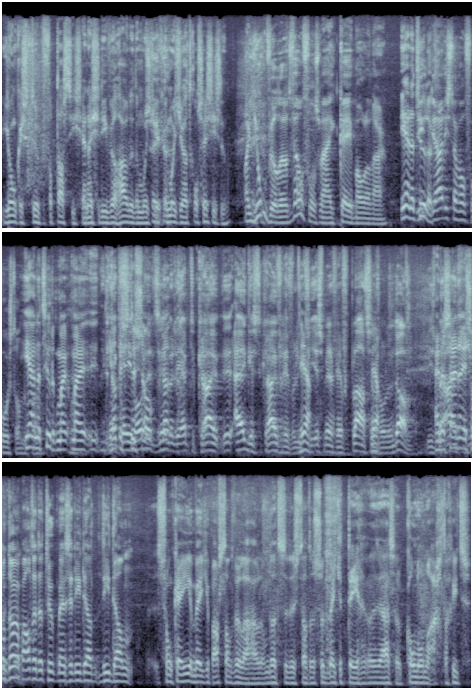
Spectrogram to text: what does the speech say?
Jonk is natuurlijk fantastisch. En als je die wil houden, dan moet, je, dan moet je wat concessies doen. Maar Jong wilde dat wel volgens mij, Kees Molenaar. Ja, natuurlijk. Die, ja, die is daar wel voorstander Ja, van. natuurlijk. Maar, maar dat is dus ook... Je hebt de Kruif, eigenlijk is de Kruifrevolutie Ja. is men even verplaatst naar Ja. Volendam. Die is En er zijn er in zo'n dorp altijd natuurlijk mensen die dan, die dan zo'n key een beetje op afstand willen houden. Omdat ze dus dat is een beetje tegen, ja, zo kolonnenachtig iets.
